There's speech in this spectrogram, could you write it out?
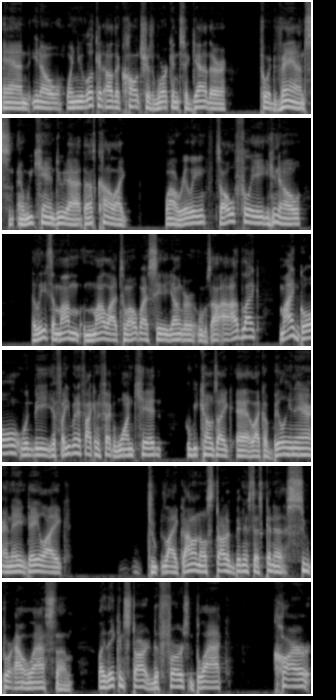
and, you know, when you look at other cultures working together to advance, and we can't do that, that's kind of like, wow, really? So hopefully, you know, at least in my my lifetime, I hope I see a younger. I, would like my goal would be if even if I can affect one kid who becomes like a, like a billionaire and they they like like I don't know start a business that's gonna super outlast them. Like they can start the first black car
